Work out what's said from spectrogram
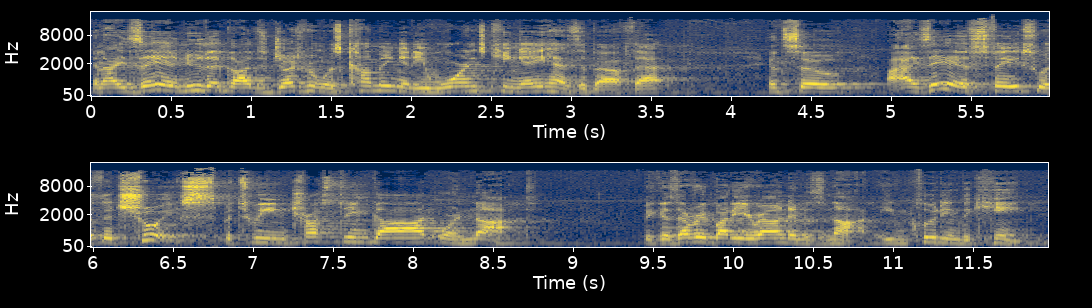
And Isaiah knew that God's judgment was coming, and he warns King Ahaz about that. And so Isaiah is faced with a choice between trusting God or not, because everybody around him is not, including the king.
